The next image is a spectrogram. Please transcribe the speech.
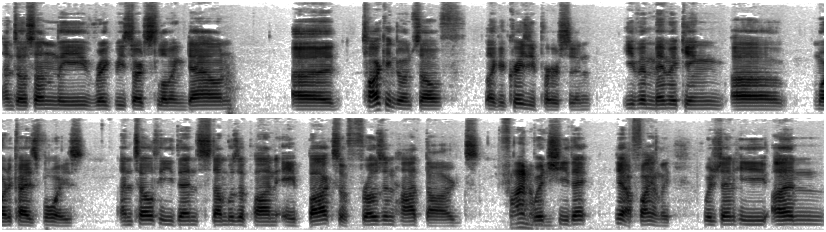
until suddenly Rigby starts slowing down, uh, talking to himself like a crazy person, even mimicking uh, Mordecai's voice, until he then stumbles upon a box of frozen hot dogs, Finally. which he then yeah finally, which then he un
